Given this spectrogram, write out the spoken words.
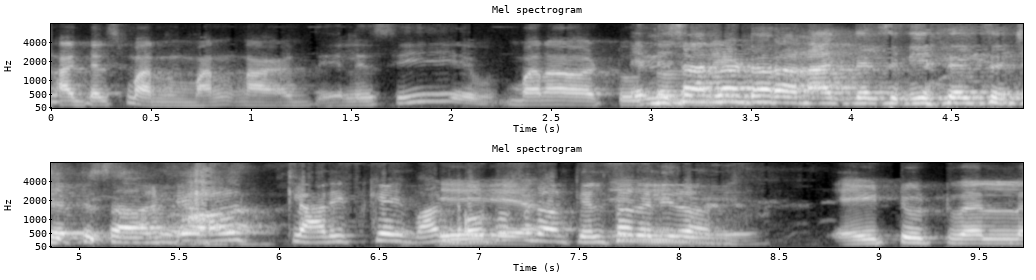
నాకు తెలిసి మన మన నాకు తెలిసి మన టూ ఎన్నిసార్లు అంటారా నాకు తెలిసి నీకు తెలిసి క్లారిఫికే తెలుసా తెలీదా eight to twelve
